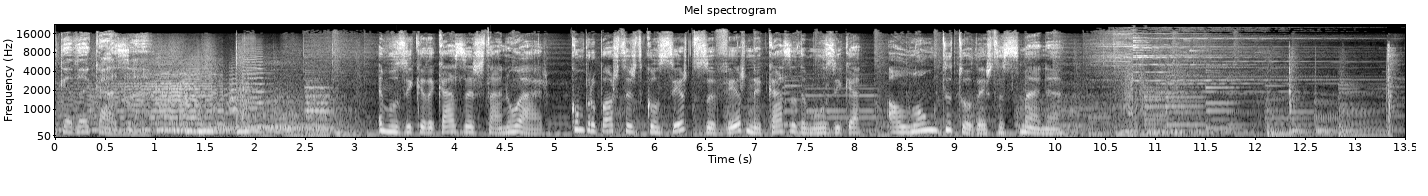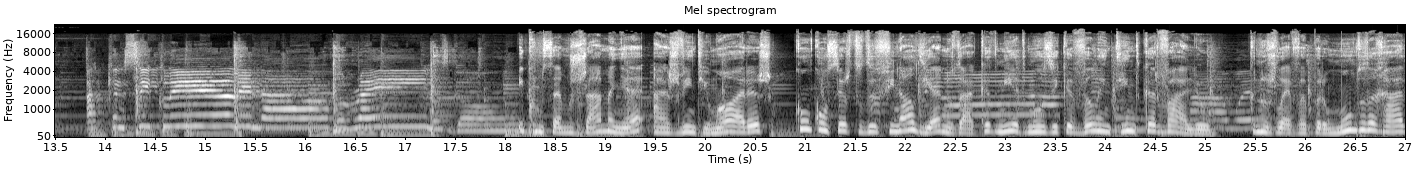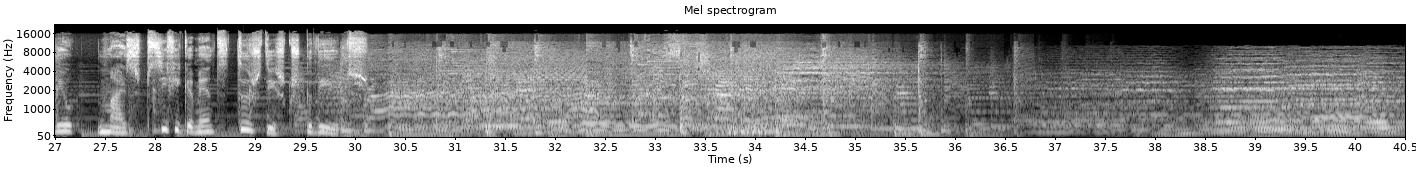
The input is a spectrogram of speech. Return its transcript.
música da casa. A música da casa está no ar, com propostas de concertos a ver na Casa da Música ao longo de toda esta semana. E começamos já amanhã às 21 horas com o concerto de final de ano da Academia de Música Valentim de Carvalho, que nos leva para o mundo da rádio, mais especificamente dos discos pedidos.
